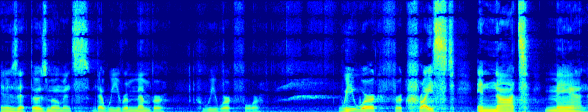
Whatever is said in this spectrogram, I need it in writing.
And it is at those moments that we remember who we work for. We work for Christ and not man.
